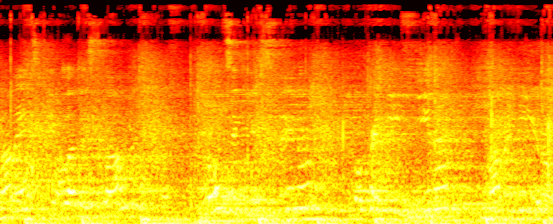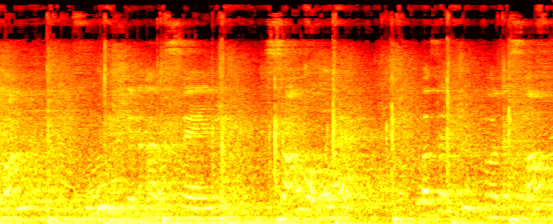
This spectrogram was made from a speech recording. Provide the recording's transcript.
Малецький Владислав, Процик Юстина, Коханій Курочкін Арсеній, Сало Олег, Лазарчук Владислав,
